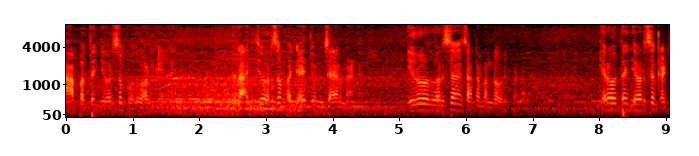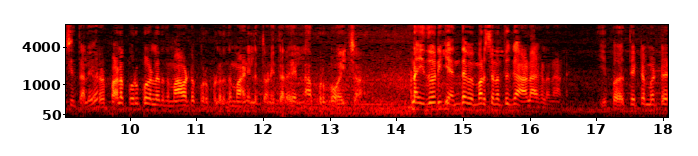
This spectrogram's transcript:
நாற்பத்தஞ்சு வருஷம் பொது வாழ்க்கையில். இதில் அஞ்சு வருஷம் பஞ்சாயத்து சேர்மேன் இருபது வருஷம் சட்டமன்ற உறுப்பினர். இருபத்தஞ்சி வருஷம் கட்சி தலைவர் பல பொறுப்புகள் இருந்து மாவட்ட பொறுப்பில் இருந்து மாநில துணைத் தலைவர் எல்லா பொறுப்பும் வகித்தோம் ஆனால் இது வரைக்கும் எந்த விமர்சனத்துக்கும் ஆளாகலை நான். இப்போ திட்டமிட்டு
